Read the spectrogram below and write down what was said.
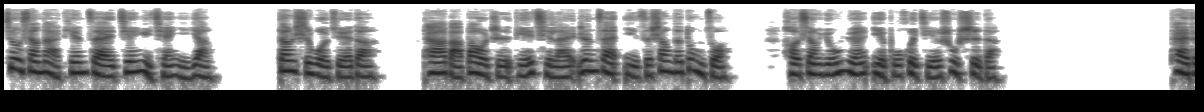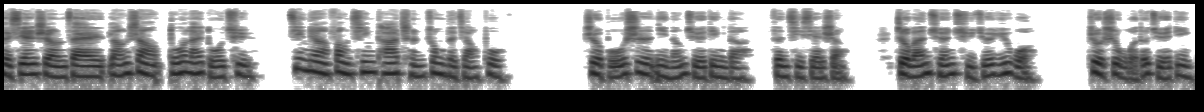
就像那天在监狱前一样。当时我觉得，他把报纸叠起来扔在椅子上的动作，好像永远也不会结束似的。泰特先生在廊上踱来踱去，尽量放轻他沉重的脚步。这不是你能决定的，芬奇先生，这完全取决于我。这是我的决定，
